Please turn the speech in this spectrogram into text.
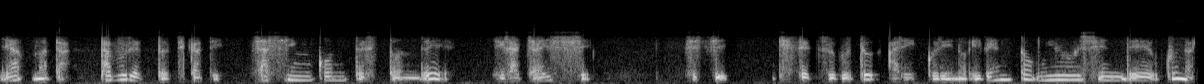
やまたタブレット近く写真コンテストでひらちゃいし七季節ぐとありくりのイベント無有心でうくなき。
